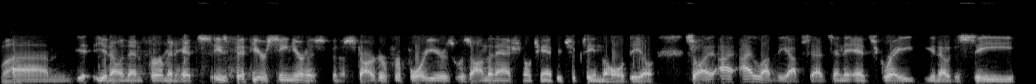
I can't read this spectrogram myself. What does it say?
wow. um, you, you know, and then Furman hits. He's fifth year senior, has been a starter for four years, was on the national championship team, the whole deal. So I, I, I love the upsets, and it's great, you know, to see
